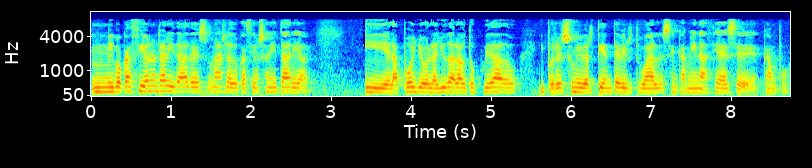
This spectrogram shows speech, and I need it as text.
mi vocación en realidad es más la educación sanitaria y el apoyo, la ayuda al autocuidado y por eso mi vertiente virtual se encamina hacia ese campo.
